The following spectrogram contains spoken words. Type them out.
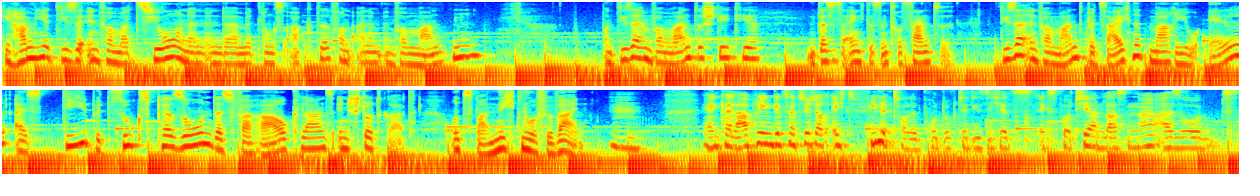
die haben hier diese Informationen in der Ermittlungsakte von einem Informanten. Und dieser Informant, steht hier, und das ist eigentlich das Interessante. Dieser Informant bezeichnet Mario L. als die Bezugsperson des Pharao-Clans in Stuttgart. Und zwar nicht nur für Wein. Hm. Ja, in Kalabrien gibt es natürlich auch echt viele tolle Produkte, die sich jetzt exportieren lassen. Ne? Also das,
